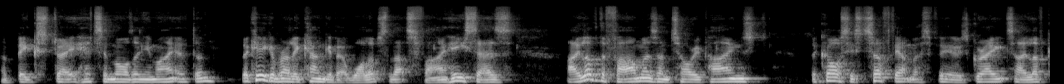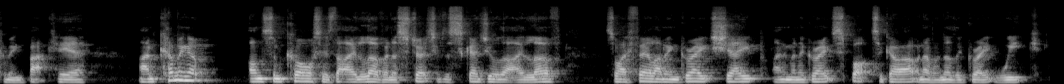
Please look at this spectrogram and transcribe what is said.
a big straight hitter more than you might have done. But Keegan Bradley can give it a wallop, so that's fine. He says, I love the farmers and Torrey Pines. The course is tough, the atmosphere is great. I love coming back here. I'm coming up on some courses that I love and a stretch of the schedule that I love. So I feel I'm in great shape. I'm in a great spot to go out and have another great week.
